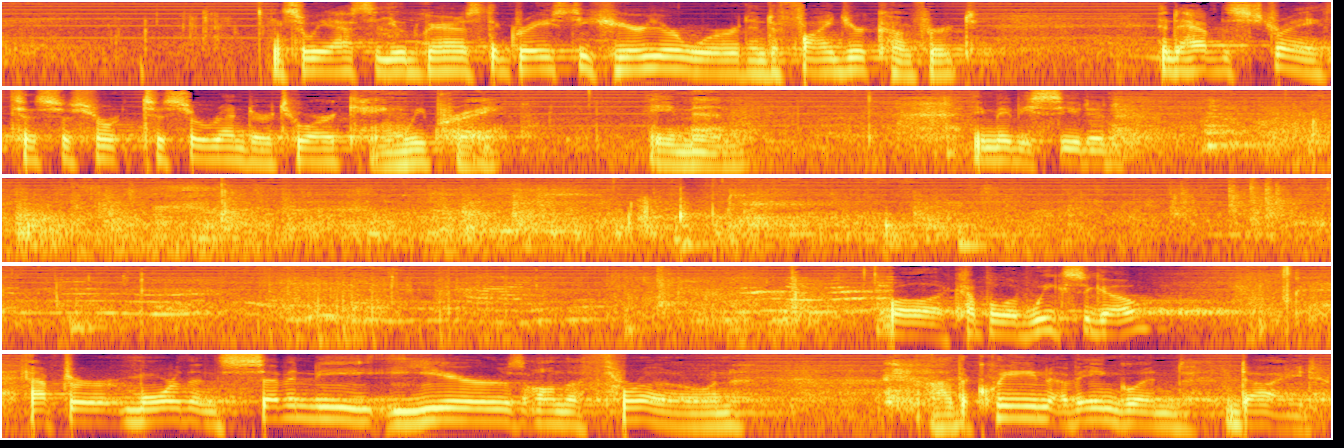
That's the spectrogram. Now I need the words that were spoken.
And so we ask that you would grant us the grace to hear your word and to find your comfort and to have the strength to, sur- to surrender to our King. We pray. Amen. You may be seated. Weeks ago, after more than 70 years on the throne, uh, the Queen of England died.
